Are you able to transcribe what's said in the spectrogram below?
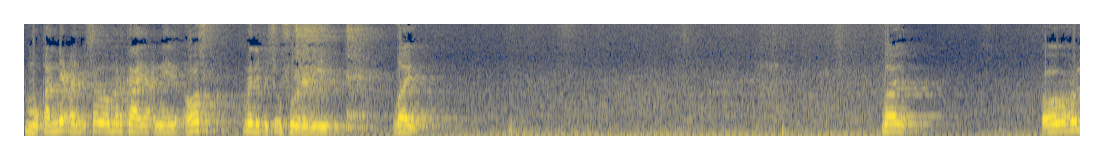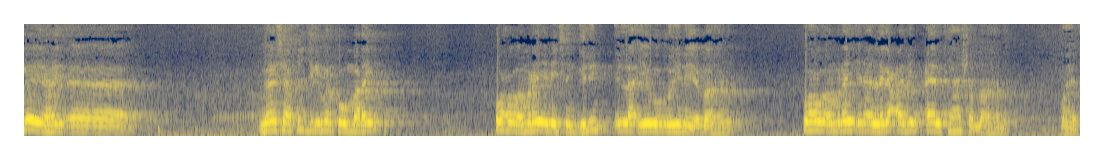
muqanican isagoo markaa yacnii hoos madaxiisa u foorariyey ayb ayb oo wuxuu leeyahay meesha xijri markuu maray wuxuu amray inaysan gelin ilaa iyagoo ooynaya maahane wuxuu amray inaan laga cabin ceelkii hasha maahane ayb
